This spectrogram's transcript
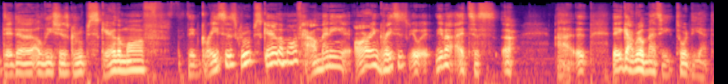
Did uh, Alicia's group scare them off? Did Grace's group scare them off? How many are in Grace's? You know, it's just uh, uh, it, it got real messy toward the end.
